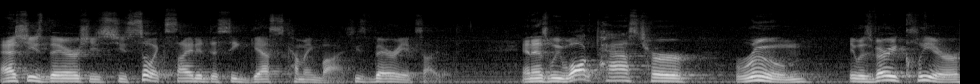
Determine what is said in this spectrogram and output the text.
as she's there, she's, she's so excited to see guests coming by. She's very excited. And as we walked past her room, it was very clear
